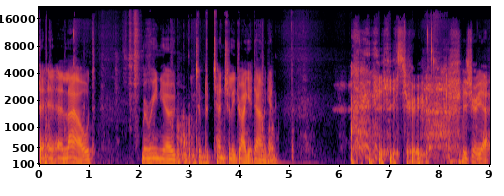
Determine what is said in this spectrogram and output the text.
that it allowed Mourinho to potentially drag it down again. it's true. It's true. Yeah,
